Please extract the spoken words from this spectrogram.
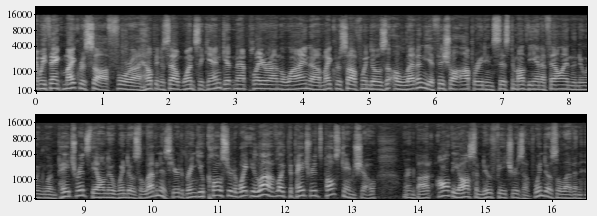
And we thank Microsoft for uh, helping us out once again, getting that player on the line. Uh, Microsoft Windows 11, the official operating system of the NFL and the New England Patriots. The all new Windows 11 is here to bring you closer to what you love, like the Patriots postgame show. Learn about all the awesome new features of Windows 11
